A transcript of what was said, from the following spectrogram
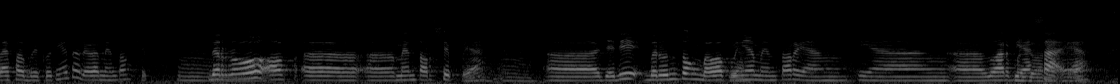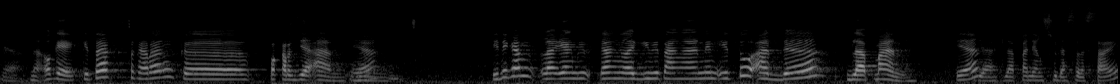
level berikutnya itu adalah mentorship. Hmm. The role of uh, uh, mentorship ya. Hmm. Uh, jadi beruntung bahwa punya yeah. mentor yang yang uh, luar biasa Mendorong, ya. ya. Ya. Nah, oke, kita sekarang ke pekerjaan ya. Hmm. Ini kan yang yang lagi ditanganin itu ada delapan ya. Ya, delapan yang sudah selesai.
